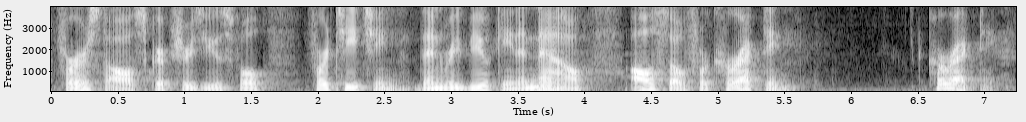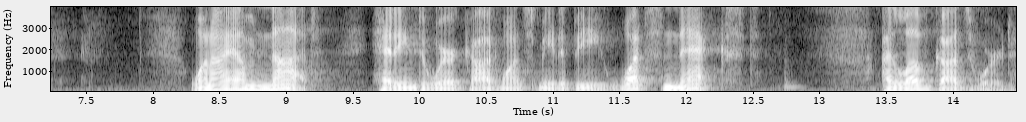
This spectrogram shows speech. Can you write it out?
First, all scripture is useful for teaching, then rebuking, and now also for correcting. Correcting. When I am not heading to where God wants me to be, what's next? I love God's word.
